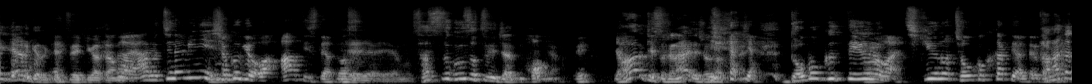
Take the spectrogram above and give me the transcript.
書いてあるけど血液型も、はい、あのちなみに職業はアーティストやってます。いやいやいやもう早速嘘ついちゃうはえ？いやアーティストじゃないでしょいだって。やいや、土木っていうのは地球の彫刻家って言われてるか田中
